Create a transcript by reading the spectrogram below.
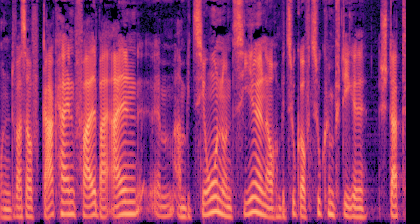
Und was auf gar keinen Fall bei allen ähm, Ambitionen und Zielen, auch in Bezug auf zukünftige Stadt,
